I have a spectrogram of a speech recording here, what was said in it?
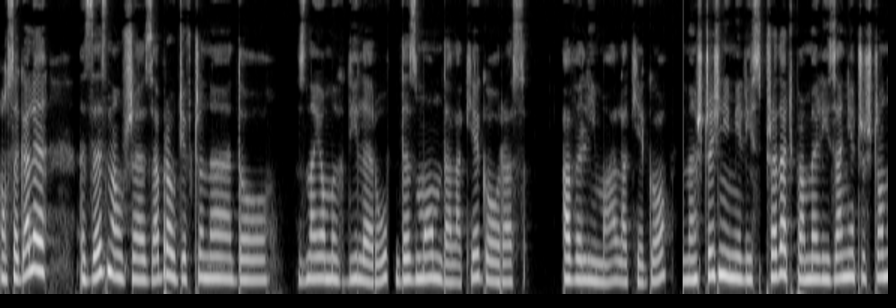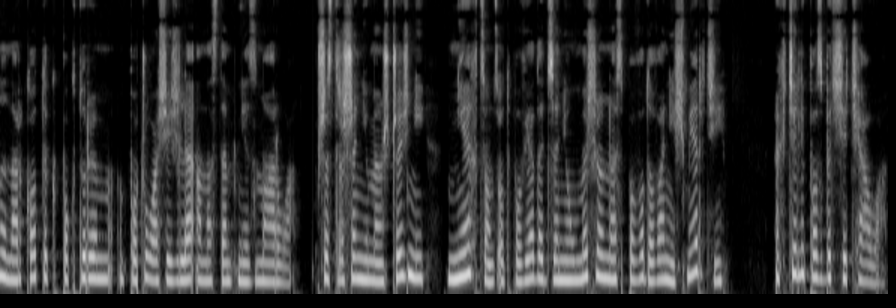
Osegale zeznał, że zabrał dziewczynę do znajomych dealerów Desmonda Lakiego oraz Avelima Lakiego. Mężczyźni mieli sprzedać Pameli zanieczyszczony narkotyk, po którym poczuła się źle, a następnie zmarła. Przestraszeni mężczyźni nie chcąc odpowiadać za nieumyślne spowodowanie śmierci, chcieli pozbyć się ciała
